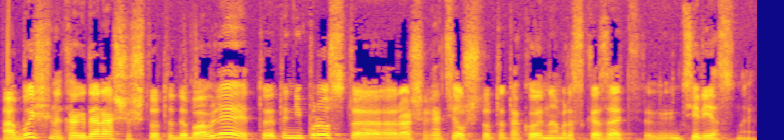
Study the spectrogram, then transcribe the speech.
Обычно, когда Раши что-то добавляет, то это не просто Раши хотел что-то такое нам рассказать интересное,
